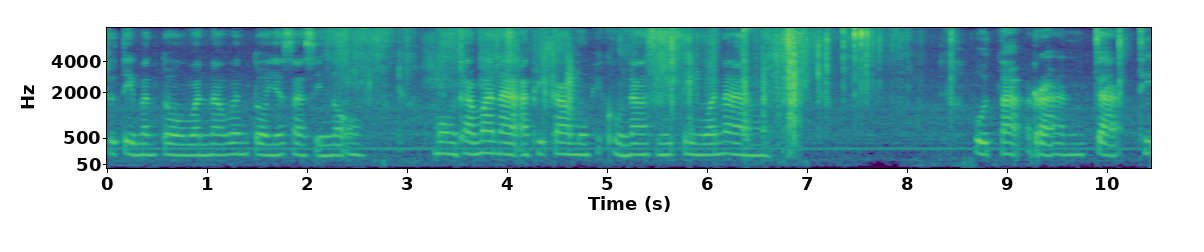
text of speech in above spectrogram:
ชุติมันโต วันนะวันโตยสัสสิโน โมทัมมานา อภิกามุภิขุนางสมิติงวนาง อุตรานจะทิ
